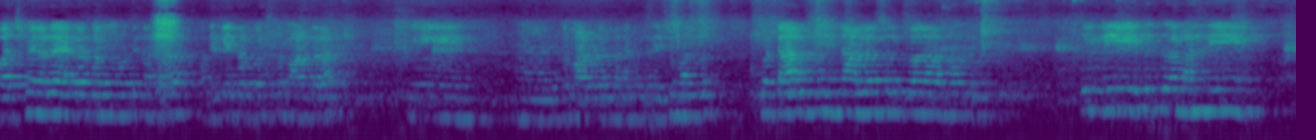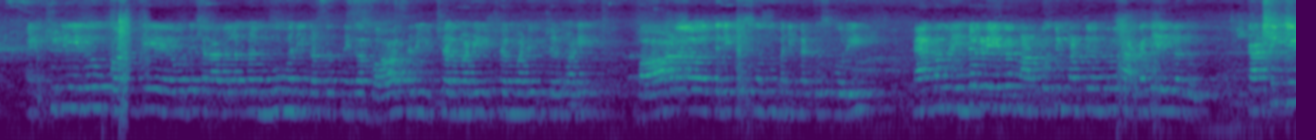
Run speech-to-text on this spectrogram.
ವಾಚ್ಮ್ಯಾನ್ ಎಲ್ಲ ಯಾರ ಬಂದು ಅದಕ್ಕೆ ಬಂದು ಮಾಡ್ತಾರ? ನೀ ಇದು ಮಾಡ್ಬೇಡ ನನಗೆ ಯಜಮಾನ್ರು. ಬಟ್ ಆದ್ರೂ ಇನ್ನ ಅಲ್ಲ, ಸ್ವಲ್ಪ ನೋಡ್ರಿ ಇಲ್ಲಿ ಇದಕ್ಕೆ ಮನೆ ಆ್ಯಕ್ಚುಲಿ ಇದು ಫಸ್ಟ್ಗೆ ಯಾವುದೇ ನೀವು ಮನೆ ಕಟ್ಸತ್ನಾಗ ಭಾಳ ಸರಿ ವಿಚಾರ ಮಾಡಿ ವಿಚಾರ ಮಾಡಿ ವಿಚಾರ ಮಾಡಿ ಭಾಳ ತಲೆ ಕಟ್ಸ್ಕೊಂಡು ಮನೆ ಕಟ್ಟಿಸ್ಕೋರಿ. ಯಾಕಂದ್ರೆ ಹಿಂದಗಡೆ ಏನಾರ ಮಾಡ್ಕೋತೀವಿ ಮಾಡ್ತೀವಿ ಅಂದ್ರೆ ಆಗದೇ ಇಲ್ಲ ಅದು. ಸ್ಟಾರ್ಟಿಂಗ್ಗೆ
